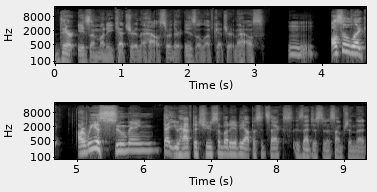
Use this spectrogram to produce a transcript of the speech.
there is a money catcher in the house or there is a love catcher in the house. Mm. Also, like, are we assuming that you have to choose somebody of the opposite sex? Is that just an assumption that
